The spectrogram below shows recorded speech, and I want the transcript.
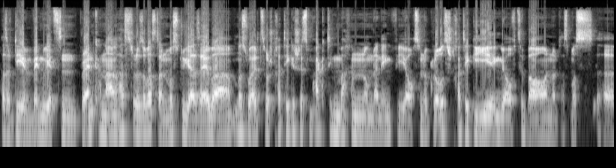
Also die, wenn du jetzt einen Brandkanal hast oder sowas, dann musst du ja selber, musst du halt so strategisches Marketing machen, um dann irgendwie auch so eine Growth-Strategie irgendwie aufzubauen und das muss äh,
